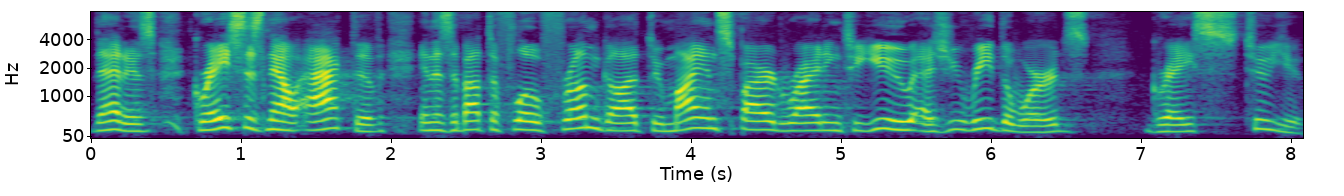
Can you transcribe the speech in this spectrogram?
That is, grace is now active and is about to flow from God through my inspired writing to you as you read the words, Grace to you.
